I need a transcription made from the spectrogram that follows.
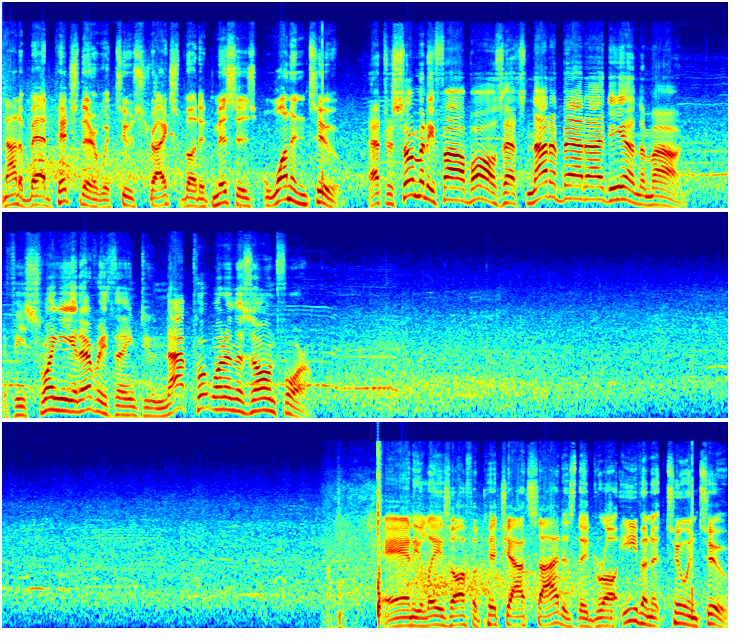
Not a bad pitch there with two strikes, but it misses one and two. After so many foul balls, that's not a bad idea on the mound. If he's swinging at everything, do not put one in the zone for him. And he lays off a pitch outside as they draw even at two and two.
